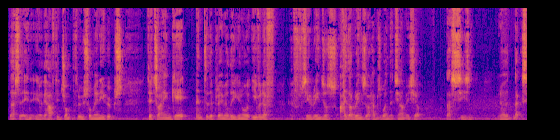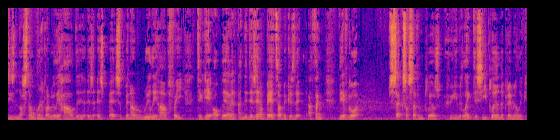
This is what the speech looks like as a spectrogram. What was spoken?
this. You know they have to jump through so many hoops to try and get into the Premier League. You know, even if if say Rangers, either Rangers or Hibs win the championship this season. You know, next season they're still going to have a really hard. It's, it's, it's been a really hard fight to get up there, and, and they deserve better because they, I think they've got six or seven players who you would like to see play in the Premier League.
